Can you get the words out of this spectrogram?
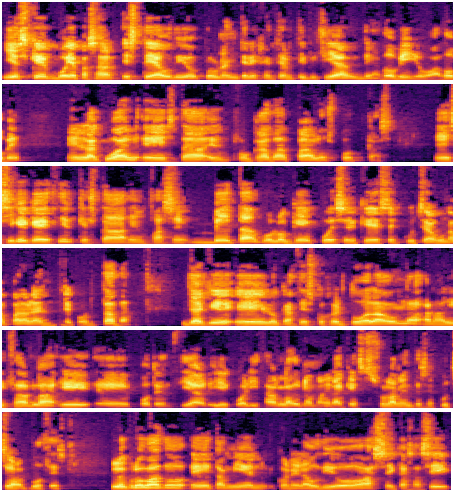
Y es que voy a pasar este audio por una inteligencia artificial de Adobe o Adobe, en la cual está enfocada para los podcasts. Sí que hay que decir que está en fase beta, por lo que puede ser que se escuche alguna palabra entrecortada ya que eh, lo que hace es coger toda la onda, analizarla y eh, potenciar y ecualizarla de una manera que solamente se escuche las voces. Lo he probado eh, también con el audio a secas así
